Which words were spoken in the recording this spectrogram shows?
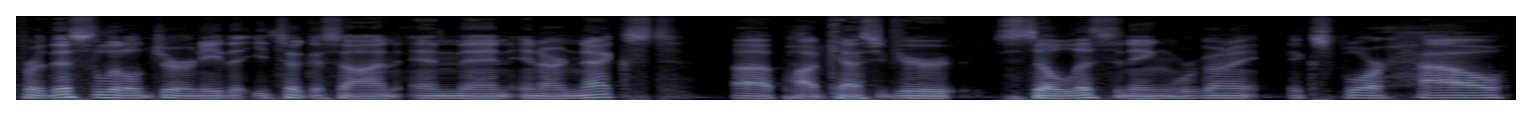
for this little journey that you took us on. And then in our next uh, podcast, if you're still listening, we're going to explore how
